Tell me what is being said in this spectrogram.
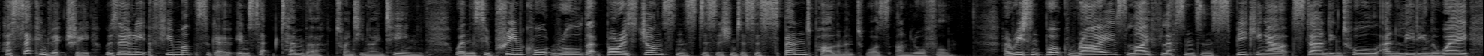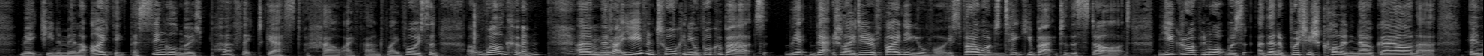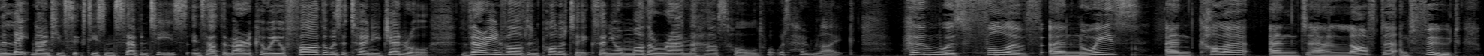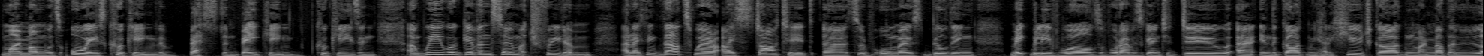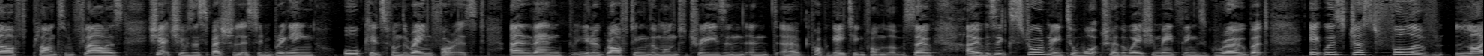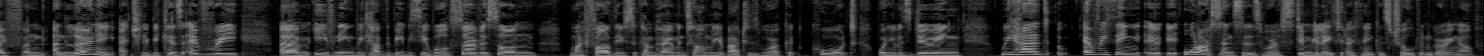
Her second victory was only a few months ago in September 2019, when the Supreme Court ruled that Boris Johnson's decision to suspend Parliament was unlawful. Her recent book, Rise Life Lessons in Speaking Out, Standing Tall and Leading the Way, make Gina Miller, I think, the single most perfect guest for how I found my voice. And uh, welcome. um, in fact, you even talk in your book about the, the actual idea of finding your voice, but I want mm. to take you back to the start. You grew up in what was then a British colony, now Guyana, in the late 1960s and 70s in South America, where your father was Attorney General, very involved in politics, and your mother ran the household. What was home like? Home was full of uh, noise and colour and uh, laughter and food. My mum was always cooking the best and baking cookies, and, and we were given so much freedom. And I think that's where I started, uh, sort of almost building make believe worlds of what I was going to do uh, in the garden. We had a huge garden. My mother loved plants and flowers. She actually was a specialist in bringing orchids from the rainforest and then you know grafting them onto trees and, and uh, propagating from them so uh, it was extraordinary to watch her the way she made things grow but it was just full of life and, and learning actually because every um, evening we'd have the BBC World Service on. My father used to come home and tell me about his work at court, what he was doing we had everything, it, it, all our senses were stimulated, I think, as children growing up.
